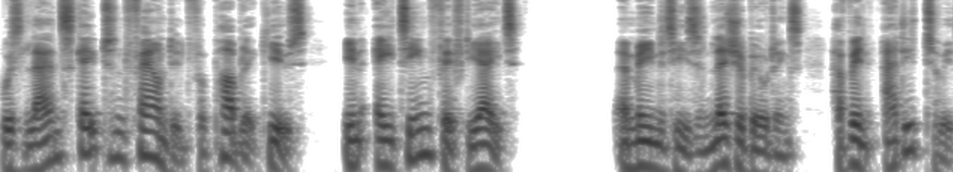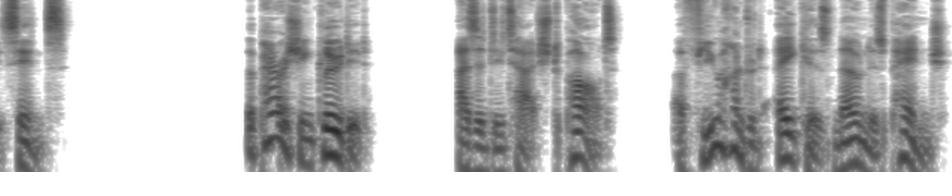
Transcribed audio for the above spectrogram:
was landscaped and founded for public use in 1858 Amenities and leisure buildings have been added to it since. The parish included, as a detached part, a few hundred acres known as Penge,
